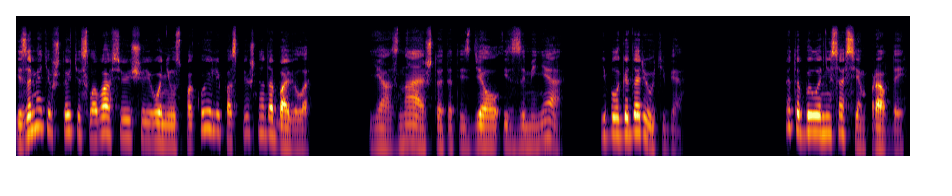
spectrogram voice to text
И заметив, что эти слова все еще его не успокоили, поспешно добавила. «Я знаю, что это ты сделал из-за меня, и благодарю тебя». Это было не совсем правдой,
